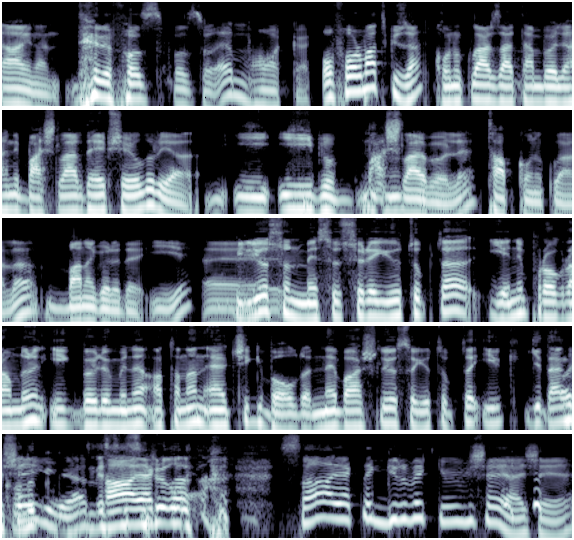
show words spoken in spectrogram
aynen. Telefon sponsoru. E, muhakkak. O format güzel. Konuklar zaten böyle hani başlarda hep şey olur ya. iyi, iyi bir başlar böyle. Top konuklarla. Bana göre de iyi. Ee, Biliyorsun Mesut Süre YouTube'da yeni programların ilk bölümüne atanan elçi gibi oldu. Ne başlıyorsa YouTube'da ilk giden O şey konuk gibi ya. Mesut Sağ Süre ayakla, sağ ayakla girmek gibi bir şey ya şeye.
